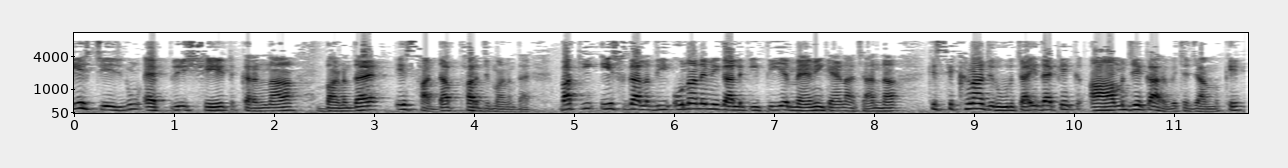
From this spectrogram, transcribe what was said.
ਇਸ ਚੀਜ਼ ਨੂੰ ਐਪਰੀਸ਼ੀਏਟ ਕਰਨਾ ਬਣਦਾ ਹੈ, ਇਹ ਸਾਡਾ ਫਰਜ਼ ਬਣਦਾ ਹੈ। ਬਾਕੀ ਇਸ ਗੱਲ ਦੀ ਉਹਨਾਂ ਨੇ ਵੀ ਗੱਲ ਕੀਤੀ ਹੈ, ਮੈਂ ਵੀ ਕਹਿਣਾ ਚਾਹਨਾ ਕਿ ਸਿੱਖਣਾ ਜ਼ਰੂਰ ਚਾਹੀਦਾ ਹੈ ਕਿ ਇੱਕ ਆਮ ਜੇ ਘਰ ਵਿੱਚ ਜੰਮ ਕੇ,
